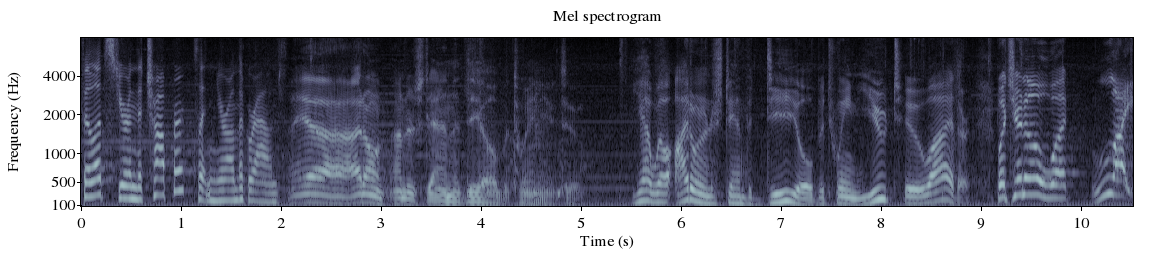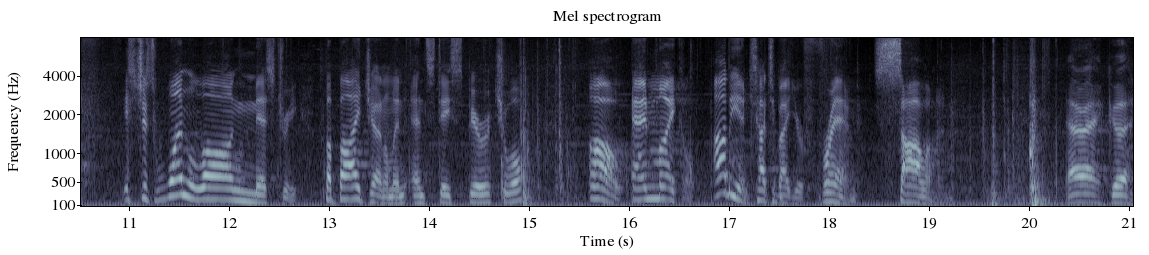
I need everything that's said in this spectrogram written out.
Philips, you're in the chopper, Clinton, you're on the ground. Yeah, I don't understand the deal between you two. Yeah, well, I don't understand the deal between you two either. But you know what? Life! It's just one long mystery. Bye-bye, gentlemen, and stay spiritual. Oh, and Michael, I'll be in touch about your friend, Solomon. All right, good.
